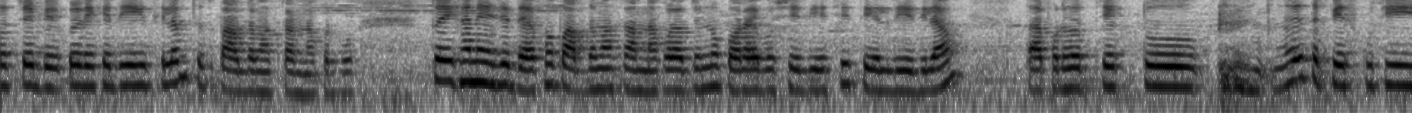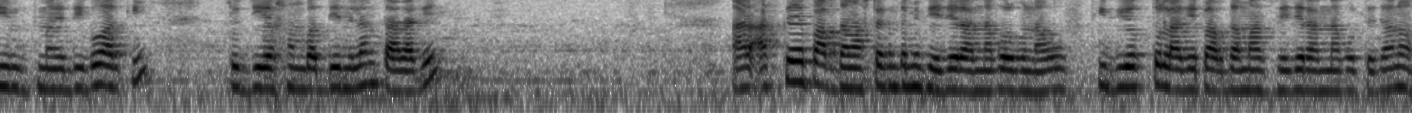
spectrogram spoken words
হচ্ছে বের করে রেখে দিয়েছিলাম, তো পাবদা মাছ রান্না করব। তো এখানে এই যে দেখো, পাবদা মাছ রান্না করার জন্য কড়াই বসিয়ে দিয়েছি, তেল দিয়ে দিলাম। তারপরে হচ্ছে একটু এই তো পেস্ট কুচি মানে দিব আর কি। একটু জিরা সম্বাদ দিয়ে নিলাম তার আগে। আর আজকে পাবদা মাছটা কিন্তু আমি ভেজে রান্না করব না। উফ, কি বিরক্ত লাগে পাবদা মাছ ভেজে রান্না করতে, জানো?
